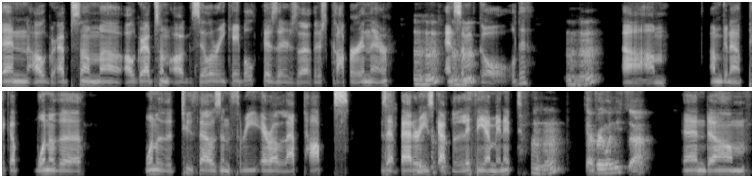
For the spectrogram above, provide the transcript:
and I'll grab some uh, I'll grab some auxiliary cable because there's uh, there's copper in there Mm-hmm. and some gold. Mm-hmm. Um, I'm gonna pick up one of the one of the 2003 era laptops. 'cause That battery's got lithium in it, Mm-hmm. Everyone needs that. And um,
